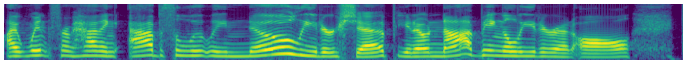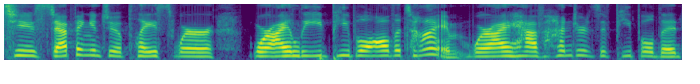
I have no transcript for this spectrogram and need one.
I went from having absolutely no leadership, you know, not being a leader at all, to stepping into a place where where I lead people all the time, where I have hundreds of people that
